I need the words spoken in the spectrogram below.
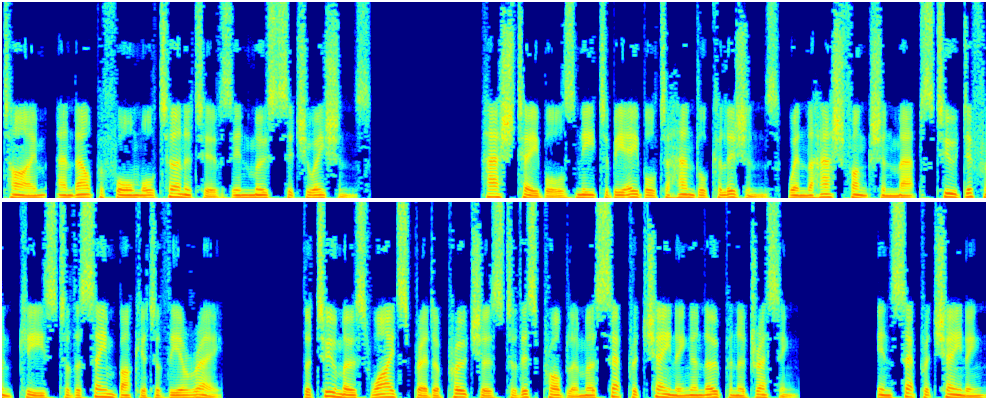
time, and outperform alternatives in most situations. Hash tables need to be able to handle collisions, when the hash function maps two different keys to the same bucket of the array. The two most widespread approaches to this problem are separate chaining and open addressing. In separate chaining,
